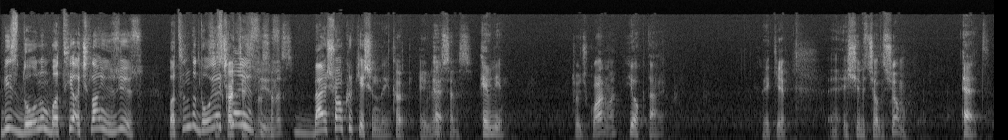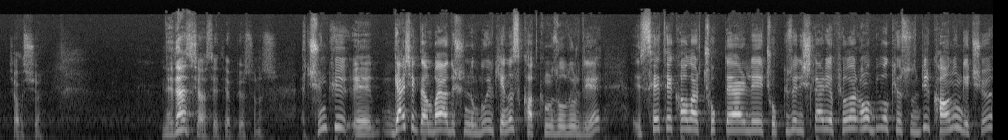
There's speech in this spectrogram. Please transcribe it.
Biz doğunun batıya açılan yüzüyüz. Batının da doğuya Siz açılan kaç yüzüyüz. yaşındasınız? Ben şu an 40 yaşındayım. 40. Evli Evet. misiniz? Evliyim. Çocuk var mı? Yok daha yok. Peki. E, eşiniz çalışıyor mu? Evet. Çalışıyor. Neden siyaset yapıyorsunuz? E Çünkü e, gerçekten bayağı düşündüm bu ülkeye nasıl katkımız olur diye. E, STK'lar çok değerli, çok güzel işler yapıyorlar ama bir bakıyorsunuz bir kanun geçiyor,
